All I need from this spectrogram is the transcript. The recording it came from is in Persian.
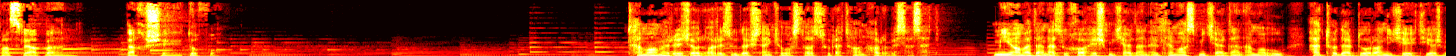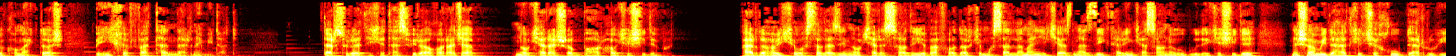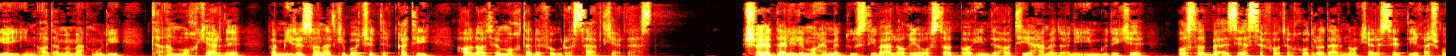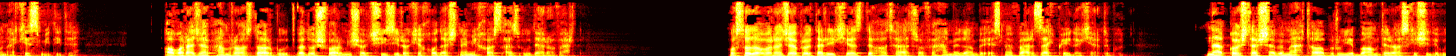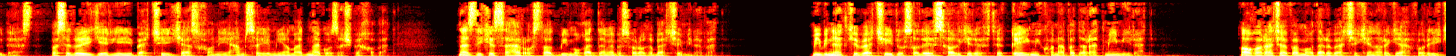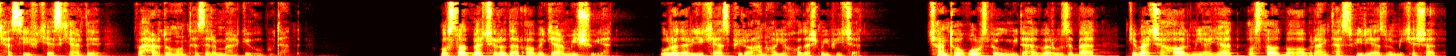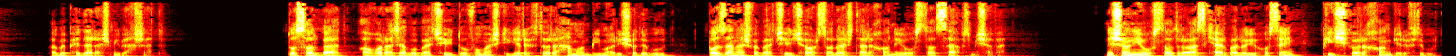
فصل اول بخش دوم. تمام رجال آرزو داشتند که استاد صورت آنها را بسازد. می آمدن از او خواهش می کردن، التماس می کردن، اما او حتی در دورانی که احتیاج به کمک داشت به این خفت تندر نمی‌داد. در صورتی که تصویر آقا رجب نوکرش را بارها کشیده بود. پرده هایی که استاد از این نوکر ساده وفادار که مسلما یکی از نزدیکترین کسان او بوده کشیده نشان می‌دهد که چه خوب در روحیه این آدم معمولی تعمق کرده و میرساند که با چه دقتی حالات مختلف او را ثبت کرده است. شاید دلیل مهم دوستی و علاقه استاد با این دهاتی همدانی این بوده که استاد به از صفات خود را در نوکر صدیقش منعکس می‌دیده. آقا رجب هم رازدار بود و دشوار می‌شد چیزی را که خودش نمی‌خواست از او درآورد. استاد آقا رجب را در یکی از دهات اطراف همدان به اسم ورزک پیدا کرده بود. نقاش در شب محتاب روی بام دراز کشیده بوده است و صدای گریه بچه‌ای که از خانه همسایه میآمد نگذاشت بخوابد. نزدیک سحر استاد بی مقدمه به سراغ بچه می رود. می بیند که بچه دو ساله اسهال گرفته قی می کند و دارد می میرد. آقا رجب و مادر بچه کنار گهواره کثیف کس کرده و هر دو منتظر مرگ او بودند. استاد بچه را در آب گرم می شوید. او را در یکی از پیراهنهای خودش میپیچد چند تا قرص به او می‌دهد و روز بعد که بچه حال میآید استاد با آبرنگ تصویری از او می‌کشد و به پدرش میبخشد دو سال بعد آقا رجب و بچه دومش که گرفتار همان بیماری شده بود با زنش و بچه چهار سالش در خانه استاد سبز می شود. نشانی استاد را از کربلای حسین پیشکار خان گرفته بود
